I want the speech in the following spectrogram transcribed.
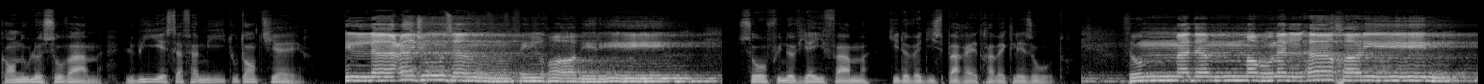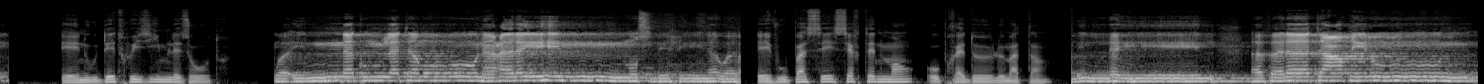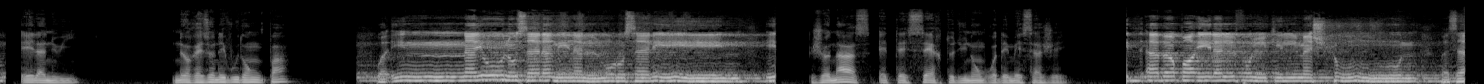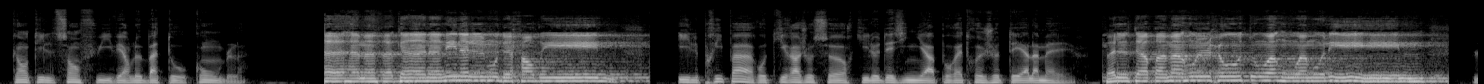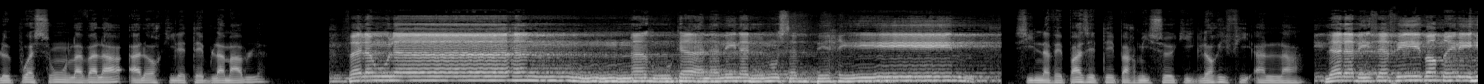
Quand nous le sauvâmes, lui et sa famille tout entière إلا عجوزا في الغابرين sauf une vieille femme qui devait disparaître avec les autres. ثم دمرنا الآخرين Et nous détruisîmes les autres, وإنكم لتمرون عليهم مصبحين et vous passez certainement auprès d'eux le matin وبالليل أفلا تعقلون et la nuit. Ne raisonnez-vous donc pas Jonas était certes du nombre des messagers. Quand il s'enfuit vers le bateau comble, il prit part au tirage au sort qui le désigna pour être jeté à la mer. Le poisson l'avala alors qu'il était blâmable. فلولا أنه كان من المسبحين s'il n'avait pas été parmi ceux qui glorifient Allah, للبث في بطنه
